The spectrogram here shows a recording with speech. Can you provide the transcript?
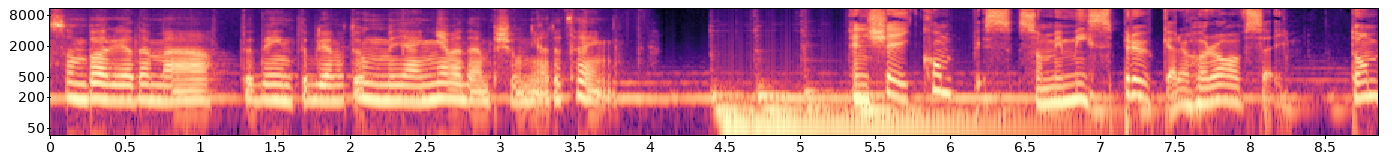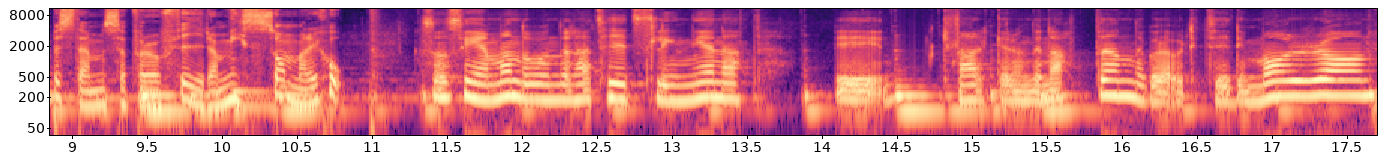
Som började med att det inte blev något umgänge med den person jag hade tänkt. En tjejkompis som är missbrukare hör av sig. De bestämmer sig för att fira midsommar ihop. Sen ser man då under den här tidslinjen att vi knarkar under natten, det går över till tidig morgon.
